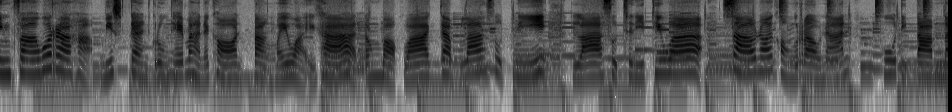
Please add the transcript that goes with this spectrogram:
ิงฟ้าวราหะมิสแกนกรุงเทพมหานคร ปังไม่ไหวค่ะ ต้องบอกว่ากับล่าสุดนี้ ล่าสุดชนิดที่ว่า สาวน้อยของเรานั้น ผู้ติดตามใน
